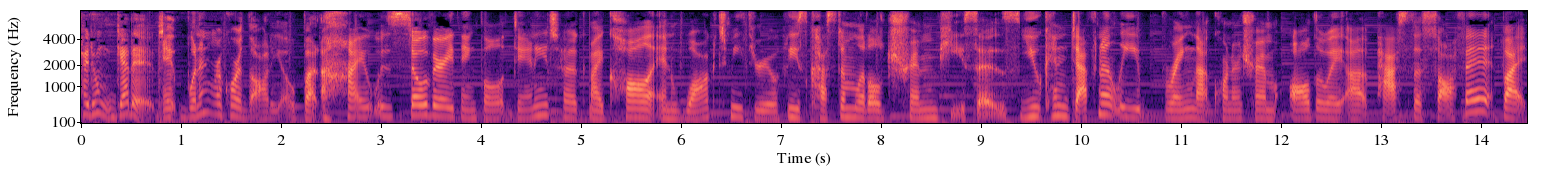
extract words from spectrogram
I don't get it. It wouldn't record the audio, but I was so very thankful. Danny took my call and walked me through these custom little trim pieces. You can definitely bring that corner trim all the way up past the soffit, but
